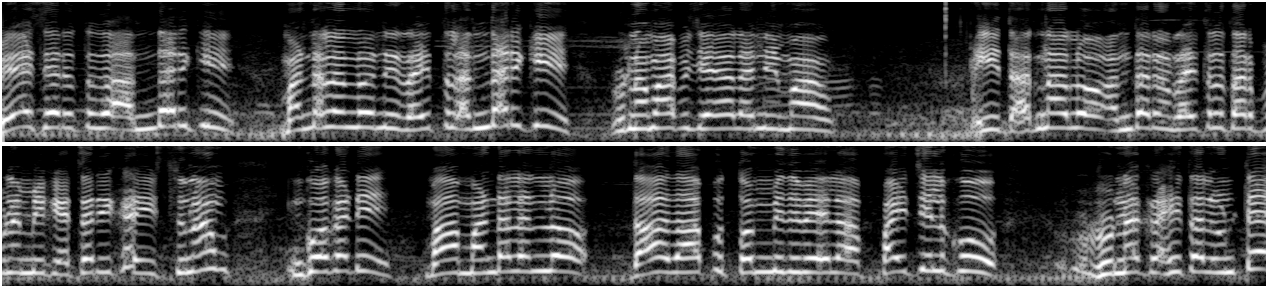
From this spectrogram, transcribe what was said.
బేషరతుగా అందరికీ మండలంలోని రైతులందరికీ రుణమాఫీ చేయాలని మా ఈ ధర్నాలో అందరం రైతుల తరఫున మీకు హెచ్చరిక ఇస్తున్నాం. ఇంకొకటి మా మండలంలో దాదాపు తొమ్మిది వేల పైచీలకు రుణగ్రహీతలు ఉంటే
